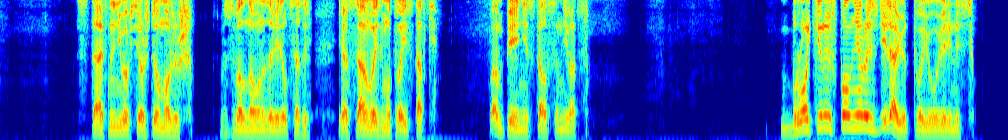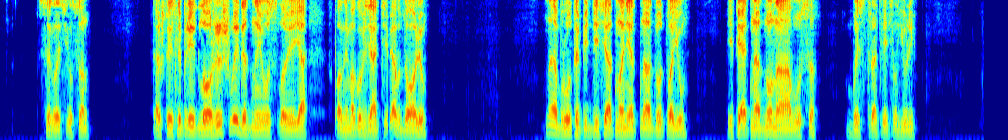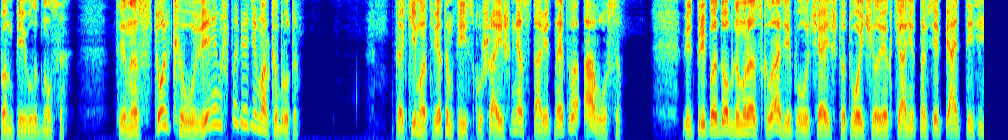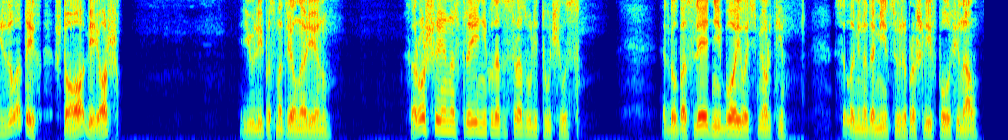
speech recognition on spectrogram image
— Ставь на него все, что можешь, — взволнованно заверил Цезарь. — Я сам возьму твои ставки. Помпей не стал сомневаться. — Брокеры вполне разделяют твою уверенность, — согласился он. — Так что если предложишь выгодные условия, я вполне могу взять тебя в долю. — На Брута пятьдесят монет на одну твою и пять на одну на Авлуса, — быстро ответил Юлий. Помпей улыбнулся. — Ты настолько уверен в победе Марка Брута? Таким ответом ты искушаешь меня ставить на этого Авлуса. Ведь при подобном раскладе получается, что твой человек тянет на все пять тысяч золотых. Что, берешь? Юлий посмотрел на арену. Хорошее настроение куда-то сразу улетучилось. Это был последний бой восьмерки. Соломина Домицы уже прошли в полуфинал.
